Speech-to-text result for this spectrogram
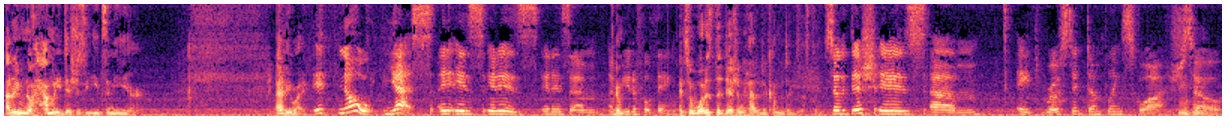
I don't even know how many dishes he eats in a year. Anyway, it no, yes, it is. It is. It is um, a And- beautiful thing. and so what is the dish and how did it come into existence? So the dish is um, a roasted dumpling squash. Mhm. So.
